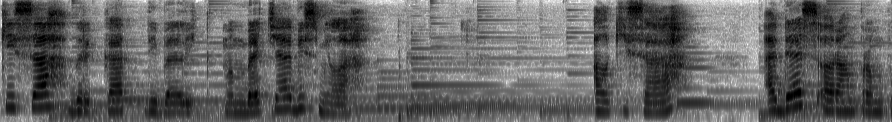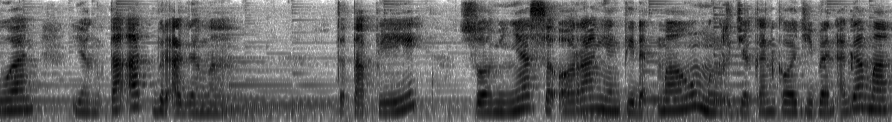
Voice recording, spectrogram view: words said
Kisah berkat di balik membaca bismillah. Alkisah, ada seorang perempuan yang taat beragama. Tetapi suaminya seorang yang tidak mau mengerjakan kewajiban agama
